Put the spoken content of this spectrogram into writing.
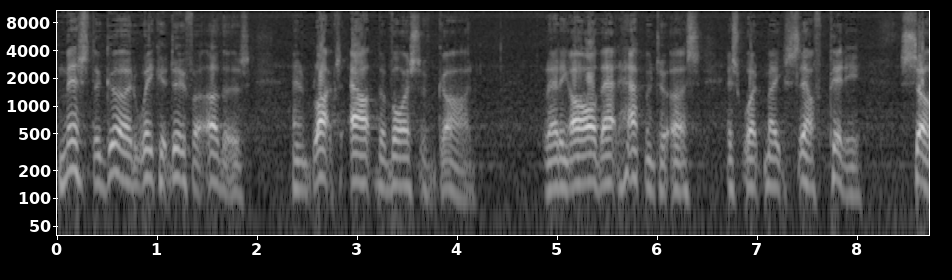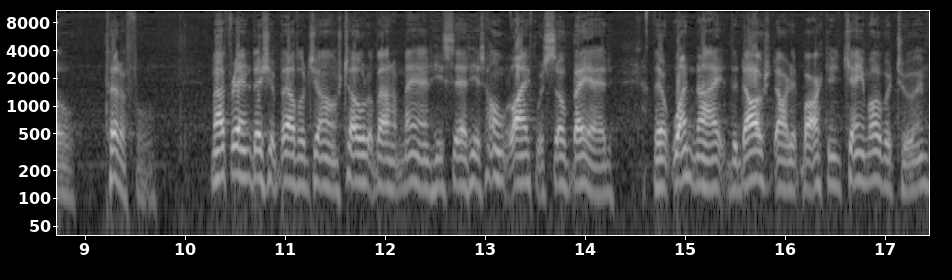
miss the good we could do for others, and blocks out the voice of God. Letting all that happen to us is what makes self pity so pitiful. My friend Bishop Bevel Jones told about a man, he said his home life was so bad that one night the dog started barking, came over to him,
